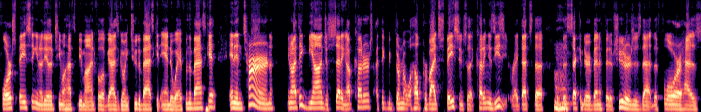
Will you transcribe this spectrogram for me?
floor spacing. You know, the other team will have to be mindful of guys going to the basket and away from the basket, and in turn. You know, I think beyond just setting up cutters, I think McDermott will help provide spacing so that cutting is easier, right? That's the mm-hmm. the secondary benefit of shooters is that the floor has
